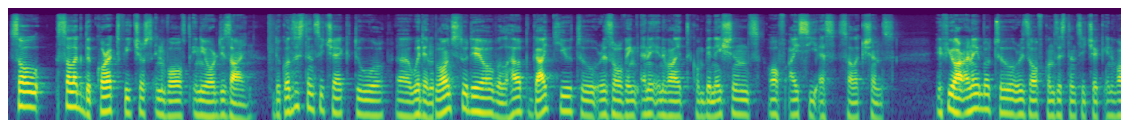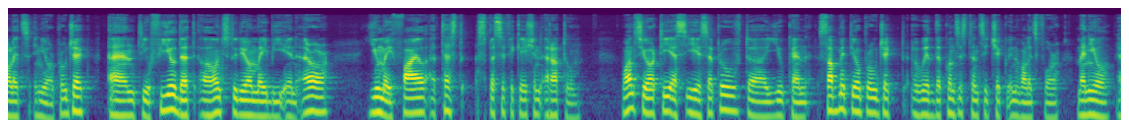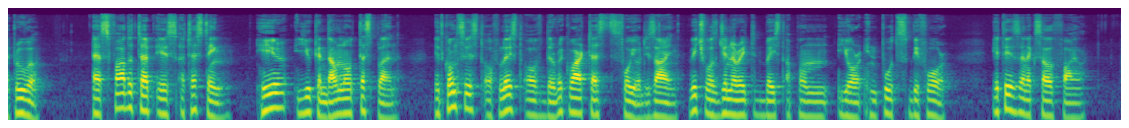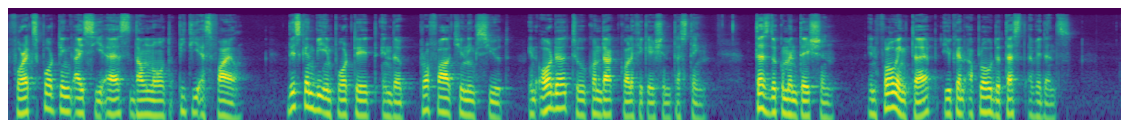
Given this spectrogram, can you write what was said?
So select the correct features involved in your design. The consistency check tool uh, within Launch Studio will help guide you to resolving any invalid combinations of ICS selections. If you are unable to resolve consistency check invalids in your project and you feel that Launch Studio may be in error, you may file a test specification erratum. Once your TSE is approved, uh, you can submit your project with the consistency check invalids for manual approval. As further tab is a testing. Here you can download test plan. It consists of list of the required tests for your design, which was generated based upon your inputs before. It is an Excel file. For exporting ICS, download PTS file. This can be imported in the Profile Tuning Suite in order to conduct qualification testing. Test documentation. In following tab, you can upload the test evidence.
